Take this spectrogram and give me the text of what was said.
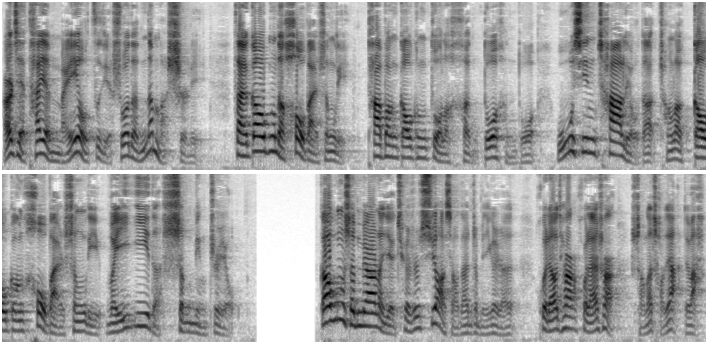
而且他也没有自己说的那么势利。在高更的后半生里，他帮高更做了很多很多，无心插柳的成了高更后半生里唯一的生命挚友。高更身边呢，也确实需要小丹这么一个人，会聊天，会来事儿，省得吵架，对吧？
